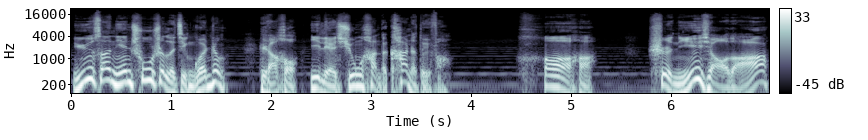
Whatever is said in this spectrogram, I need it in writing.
于三年出示了警官证，然后一脸凶悍的看着对方：“哈哈，是你小子啊！”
